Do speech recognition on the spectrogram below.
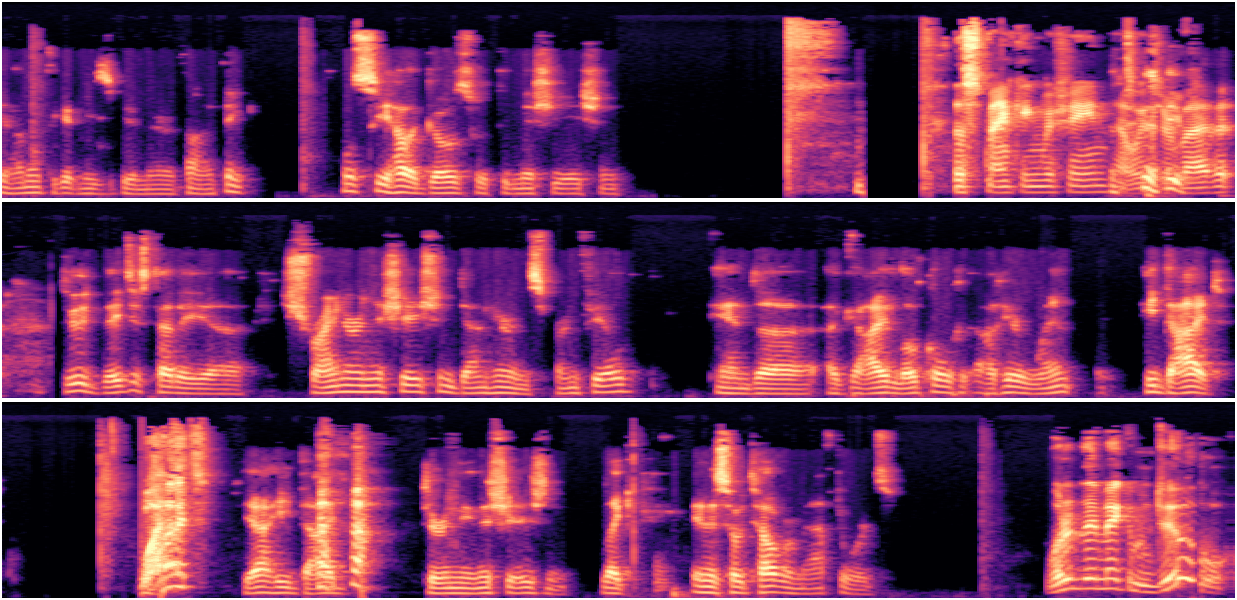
Yeah, I don't think it needs to be a marathon. I think we'll see how it goes with the initiation. The spanking machine, how we survive it. Dude, they just had a uh, Shriner initiation down here in Springfield, and uh, a guy local out here went. He died. What? Yeah, he died during the initiation, like in his hotel room afterwards. What did they make him do?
